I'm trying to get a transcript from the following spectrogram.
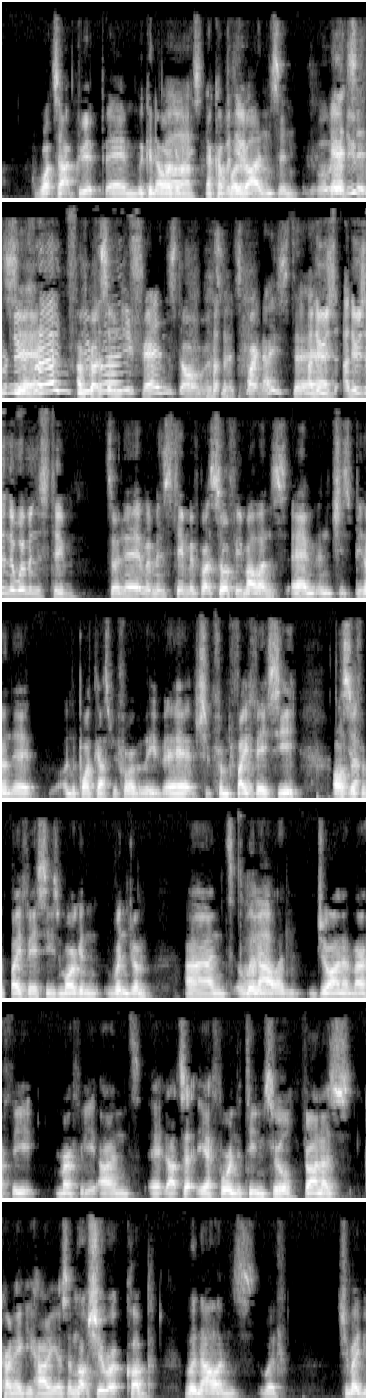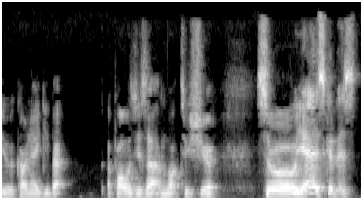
WhatsApp group, um, looking to Ah, organise a couple of runs and. Oh, Yeah, new, it's- new uh, friends. I've new got friends. some new friends, Tom. It's, it's quite nice to. And who's and who's in the women's team? So in the women's team, we've got Sophie Mullins, um, and she's been on the on the podcast before, I believe, uh, from Fife AC. Also Yeah. from Fife is Morgan Windrum, and Lynn yeah. Allen, Joanna Murphy, Murphy, and uh, that's it. Yeah, four in the team. So Cool. Joanna's Carnegie Harriers. I'm not sure what club Lynn Allen's with. She might be with Carnegie, but apologies that I'm not too sure. So yeah, it's good. It's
